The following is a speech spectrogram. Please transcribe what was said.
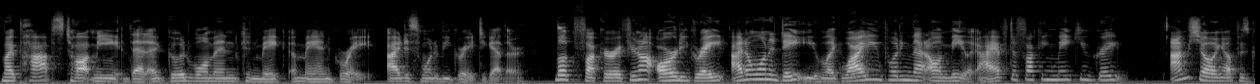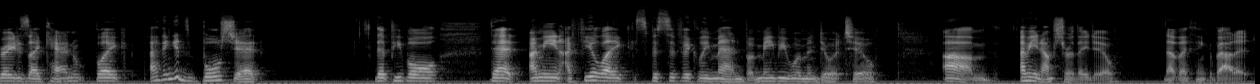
My pops taught me that a good woman can make a man great. I just want to be great together. Look, fucker, if you're not already great, I don't want to date you. Like, why are you putting that on me? Like, I have to fucking make you great. I'm showing up as great as I can. Like, I think it's bullshit that people that I mean, I feel like specifically men, but maybe women do it too. Um, I mean, I'm sure they do. Now that I think about it,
